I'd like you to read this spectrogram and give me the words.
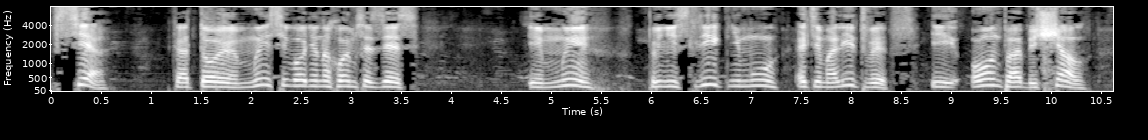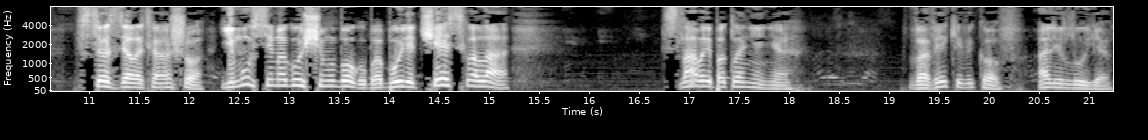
Все, которые мы сегодня находимся здесь, и мы принесли к Нему эти молитвы, и Он пообещал все сделать хорошо. Ему, всемогущему Богу, будет честь, хвала, слава и поклонение во веки веков. Аллилуйя.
